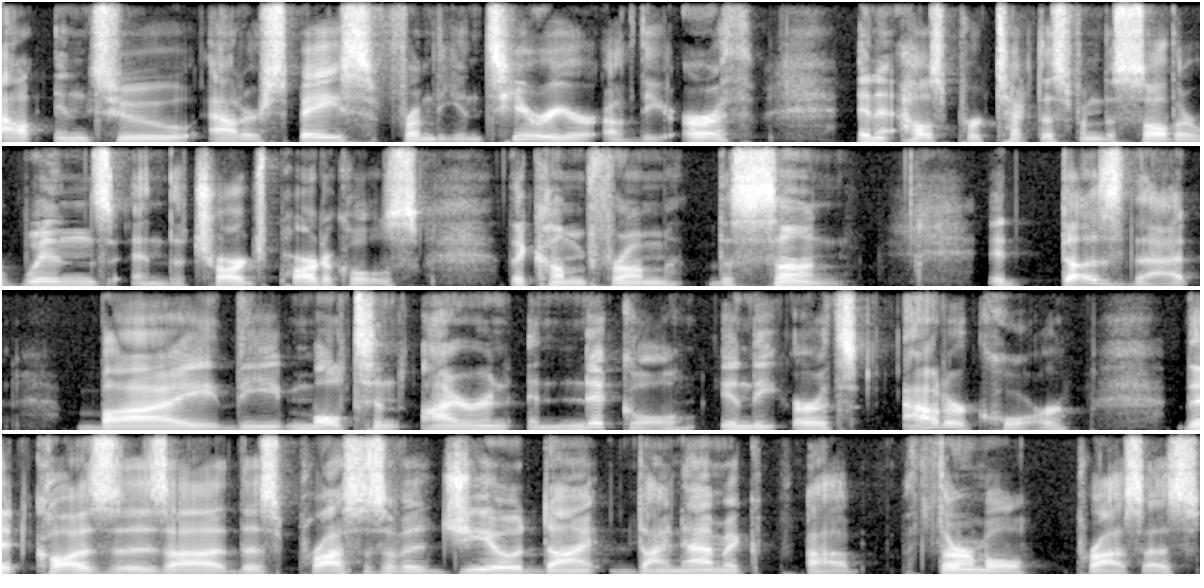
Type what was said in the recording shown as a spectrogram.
out into outer space from the interior of the Earth and it helps protect us from the solar winds and the charged particles that come from the sun. Does that by the molten iron and nickel in the Earth's outer core that causes uh, this process of a geodynamic uh, thermal process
